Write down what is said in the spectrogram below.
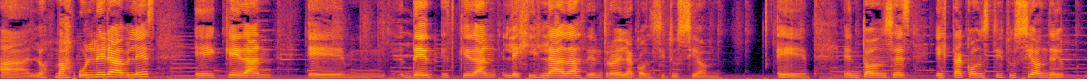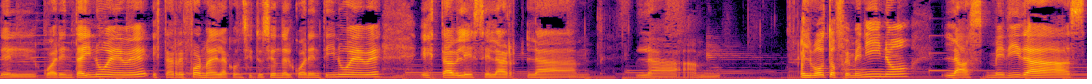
a los más vulnerables quedan, quedan legisladas dentro de la Constitución. Eh, entonces, esta constitución del, 49, esta reforma de la constitución del 49, establece el voto femenino, las medidas,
